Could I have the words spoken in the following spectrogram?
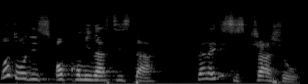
Not all these upcoming artists are. They're like, this is trash, oh.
